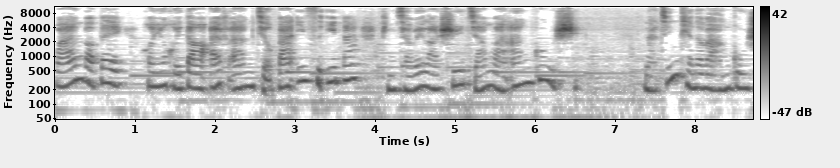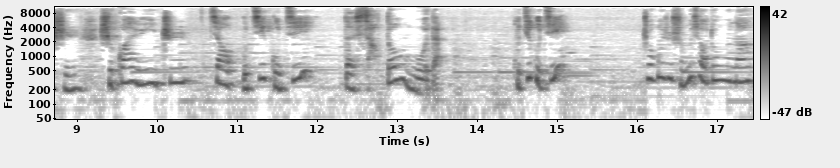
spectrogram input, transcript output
晚安，宝贝，欢迎回到 FM 九八一四一八，听小薇老师讲晚安故事。那今天的晚安故事是关于一只叫“咕叽咕叽”的小动物的。咕叽咕叽，这会是什么小动物呢？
